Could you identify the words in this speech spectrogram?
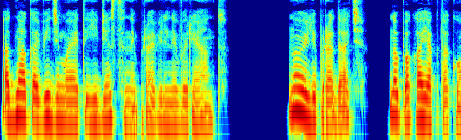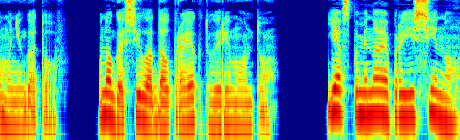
однако, видимо, это единственный правильный вариант. Ну или продать, но пока я к такому не готов. Много сил отдал проекту и ремонту. Я вспоминаю про Есину.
